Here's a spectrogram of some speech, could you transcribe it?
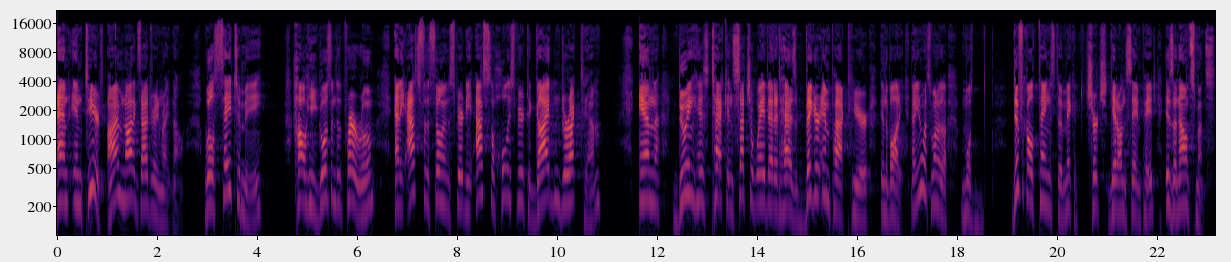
and in tears, I'm not exaggerating right now, will say to me how he goes into the prayer room and he asks for the filling of the Spirit and he asks the Holy Spirit to guide and direct him in doing his tech in such a way that it has bigger impact here in the body. Now, you know what's one of the most difficult things to make a church get on the same page is announcements.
